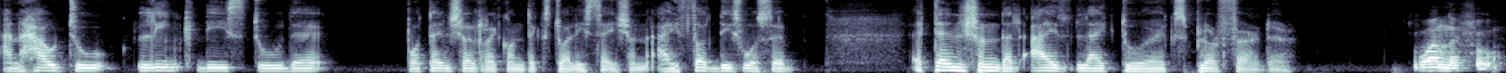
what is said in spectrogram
and how to link this to the potential recontextualization i thought this was a a tension that i'd like to explore further Wonderful.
